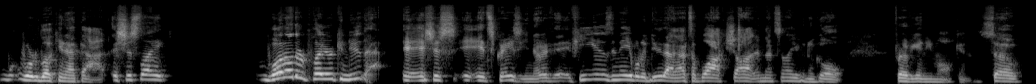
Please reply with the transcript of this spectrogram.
we're looking at that? It's just like, what other player can do that? It's just, it's crazy. You know, if, if he isn't able to do that, that's a block shot, and that's not even a goal for Evgeny Malkin. So,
